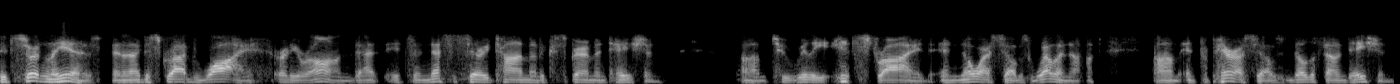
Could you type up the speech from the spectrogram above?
It certainly is. And I described why earlier on that it's a necessary time of experimentation um, to really hit stride and know ourselves well enough um, and prepare ourselves and build a foundation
